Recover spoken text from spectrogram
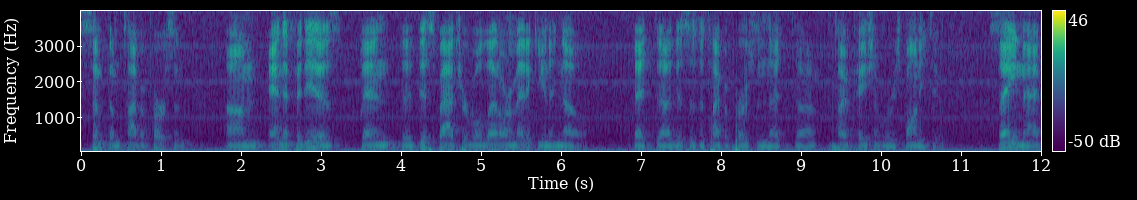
symptom type of person. Um, and if it is, then the dispatcher will let our medic unit know that uh, this is the type of person that, uh, type of patient we're responding to. Saying that,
